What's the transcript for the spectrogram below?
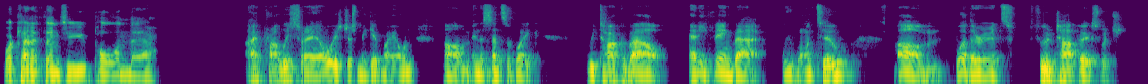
what kind of things are you pulling there? I probably say I always just make it my own, um, in the sense of like we talk about anything that we want to, um, whether it's food topics, which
